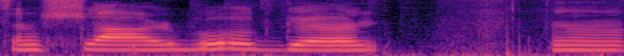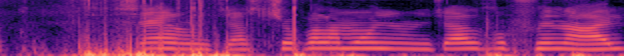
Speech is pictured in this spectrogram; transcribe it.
Arkadaşlar bugün ıı, şey oynayacağız. Çapalama oynayacağız. Bu final.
